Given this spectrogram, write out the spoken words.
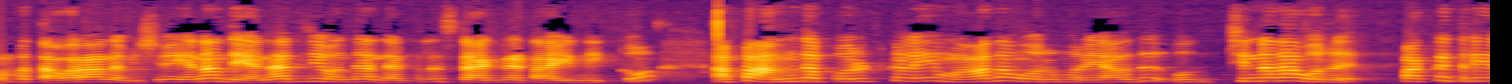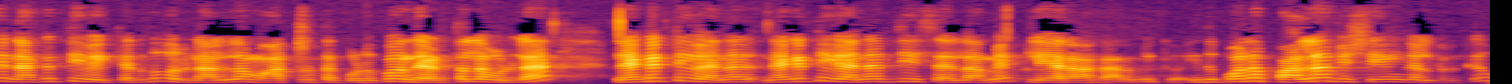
ரொம்ப தவறான விஷயம். ஏன்னா அந்த எனர்ஜி வந்து அந்த இடத்துல ஸ்டாக்னேட் ஆகி நிற்கும் அப்ப அந்த பொருட்களையும் மாதம் ஒரு முறையாவது சின்னதாக சின்னதா ஒரு பக்கத்திலேயே நகர்த்தி வைக்கிறது ஒரு நல்ல மாற்றத்தை கொடுக்கும். அந்த இடத்துல உள்ள நெகட்டிவ் எனர் நெகட்டிவ் எனர்ஜிஸ் எல்லாமே கிளியர் ஆக ஆரம்பிக்கும். இது போல பல விஷயங்கள் இருக்கு.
